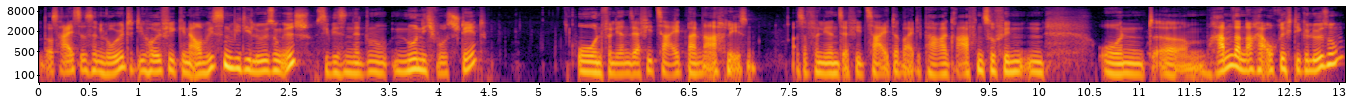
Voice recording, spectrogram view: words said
Das heißt, es sind Leute, die häufig genau wissen, wie die Lösung ist. Sie wissen nicht, nur nicht, wo es steht und verlieren sehr viel Zeit beim Nachlesen. Also verlieren sehr viel Zeit dabei, die Paragraphen zu finden und ähm, haben dann nachher auch richtige Lösungen,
